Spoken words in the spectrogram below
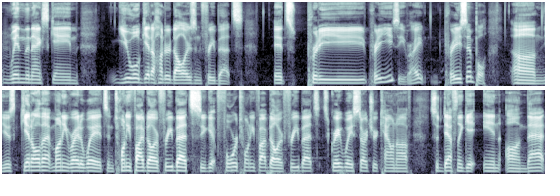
win the next game, you will get hundred dollars in free bets. It's pretty pretty easy, right? Pretty simple. Um, you just get all that money right away. It's in $25 free bets. So you get four $25 free bets. It's a great way to start your account off. So definitely get in on that.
